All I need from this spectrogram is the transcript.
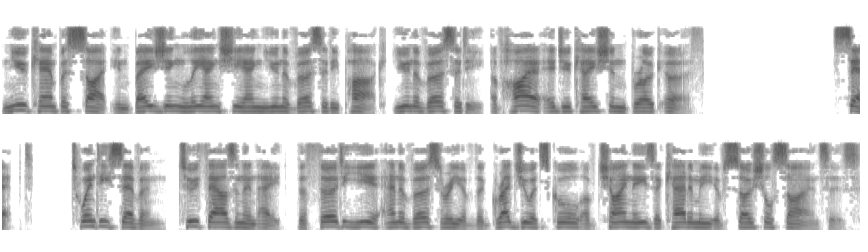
new campus site in Beijing Liangxiang University Park University of Higher Education broke earth. Sept. 27, 2008, the 30-year anniversary of the Graduate School of Chinese Academy of Social Sciences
